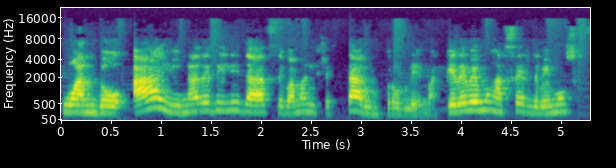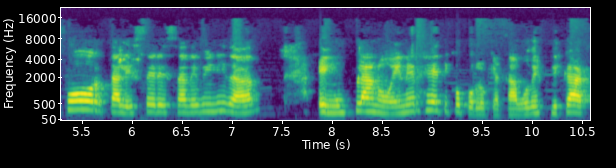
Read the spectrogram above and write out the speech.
cuando hay una debilidad, se va a manifestar un problema. ¿Qué debemos hacer? Debemos fortalecer esa debilidad en un plano energético, por lo que acabo de explicar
